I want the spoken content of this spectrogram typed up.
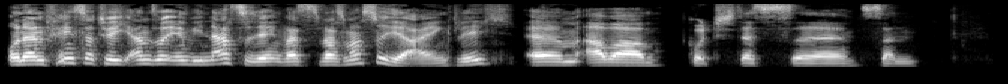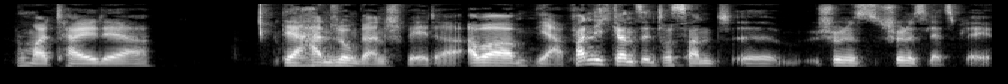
Und dann fängst du natürlich an, so irgendwie nachzudenken, was, was machst du hier eigentlich? Ähm, aber gut, das äh, ist dann nochmal Teil der, der Handlung dann später. Aber ja, fand ich ganz interessant. Äh, schönes, schönes Let's Play.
